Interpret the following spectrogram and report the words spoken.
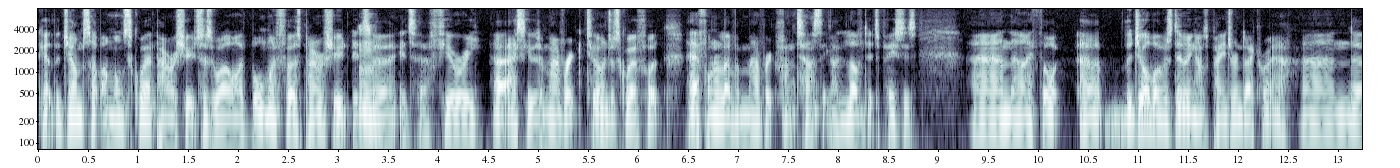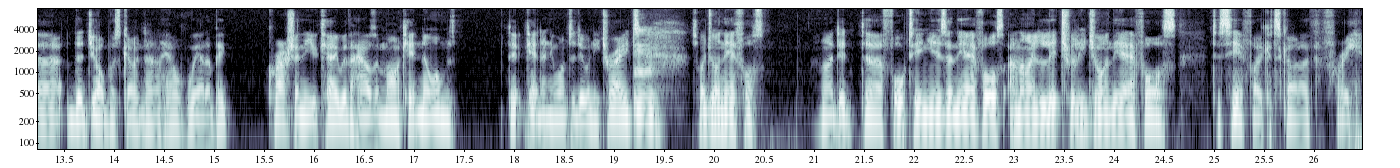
get the jumps up. I'm on square parachutes as well. I bought my first parachute. It's a it's a Fury. Uh, actually, it was a Maverick, 200 square foot F111 Maverick. Fantastic. I loved it to pieces. And I thought uh, the job I was doing, I was a painter and decorator, and uh, the job was going downhill. We had a big crash in the UK with the housing market. No one was getting anyone to do any trades. So I joined the Air Force. And I did uh, 14 years in the Air Force, and I literally joined the Air Force to see if I could skydive for free.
